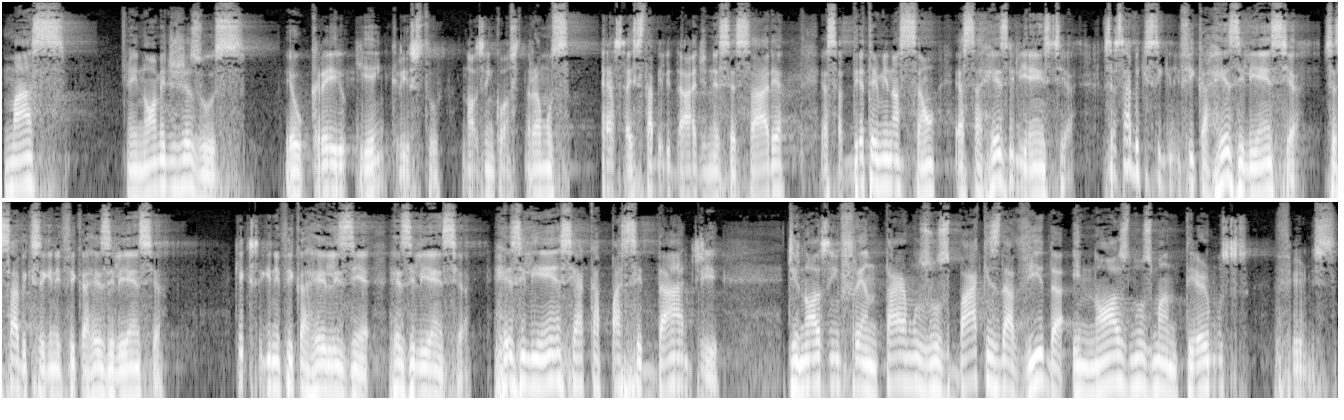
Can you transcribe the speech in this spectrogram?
mas, em nome de Jesus, eu creio que em Cristo nós encontramos essa estabilidade necessária, essa determinação, essa resiliência você sabe o que significa resiliência? Você sabe o que significa resiliência? O que, que significa resiliência? Resiliência é a capacidade de nós enfrentarmos os baques da vida e nós nos mantermos firmes.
